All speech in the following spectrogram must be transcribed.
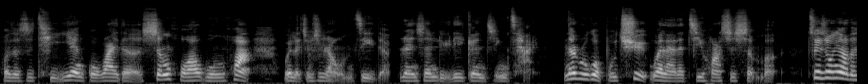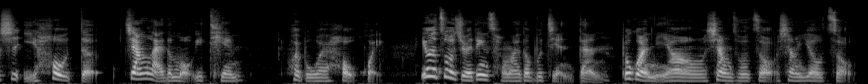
或者是体验国外的生活文化，为了就是让我们自己的人生履历更精彩。那如果不去，未来的计划是什么？最重要的是以后的将来的某一天会不会后悔？因为做决定从来都不简单，不管你要向左走、向右走，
